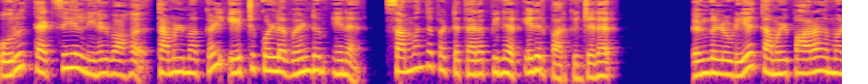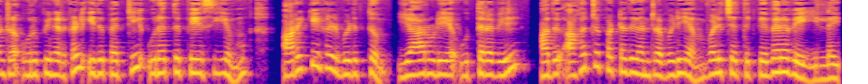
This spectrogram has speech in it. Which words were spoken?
ஒரு தற்செயல் நிகழ்வாக தமிழ் மக்கள் ஏற்றுக்கொள்ள வேண்டும் என சம்பந்தப்பட்ட தரப்பினர் எதிர்பார்க்கின்றனர். எங்களுடைய தமிழ் பாராளுமன்ற உறுப்பினர்கள் இது பற்றி உரத்து பேசியும் அறிக்கைகள் விடுத்தும் யாருடைய உத்தரவில் அது அகற்றப்பட்டது என்ற விடயம் வெளிச்சத்துக்கு வரவே இல்லை.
